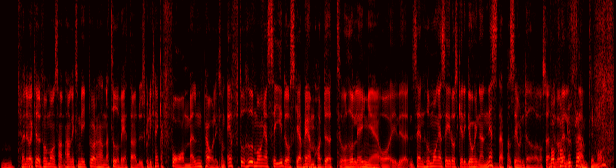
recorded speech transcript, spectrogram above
Men det var kul för Måns, han, han liksom gick på den här naturvetare. Du skulle knäcka formeln på liksom, efter hur många sidor ska vem ha dött och hur länge och eh, sen hur många sidor ska det gå innan nästa person dör. Och så. Vad kom du väldigt, fram eh, till Måns?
